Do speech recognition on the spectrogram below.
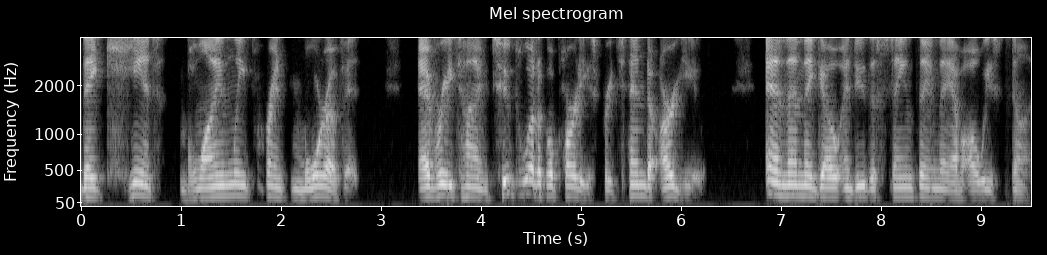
They can't blindly print more of it every time two political parties pretend to argue and then they go and do the same thing they have always done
